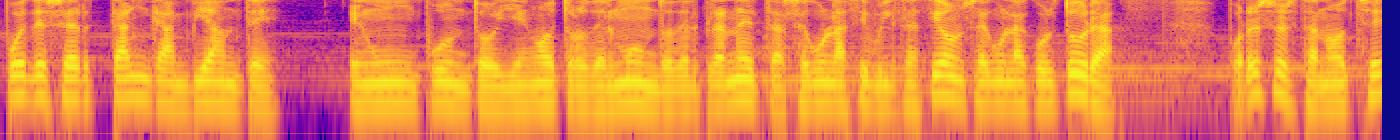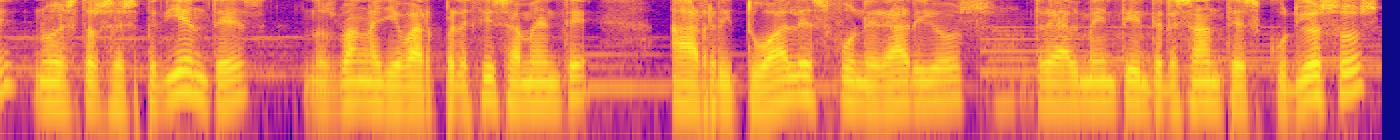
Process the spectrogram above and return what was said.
puede ser tan cambiante en un punto y en otro del mundo, del planeta, según la civilización, según la cultura. Por eso esta noche nuestros expedientes nos van a llevar precisamente a rituales funerarios realmente interesantes, curiosos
